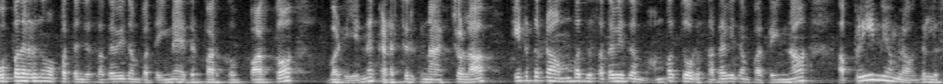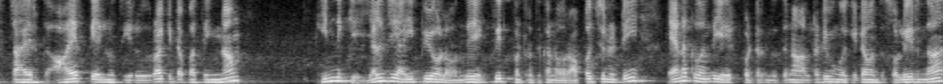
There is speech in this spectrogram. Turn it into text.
முப்பதுலேருந்து முப்பத்தஞ்சு சதவீதம் பார்த்தீங்கன்னா எதிர்பார்க்க பார்த்தோம். பட் என்ன கிடச்சிருக்குன்னா ஆக்சுவலாக கிட்டத்தட்ட ஐம்பது சதவீதம் ஐம்பத்தோரு சதவீதம் பார்த்தீங்கன்னா ப்ரீமியமில் வந்து லிஸ்ட் ஆயிருக்கு. ஆயிரத்தி எழுநூற்றி இருபது ரூபா கிட்ட பார்த்தீங்கன்னா இன்னைக்கு எல்ஜி ஐபிஓவில் வந்து எக்ஸிட் பண்ணுறதுக்கான ஒரு ஆப்பர்ச்சுனிட்டி எனக்கு வந்து ஏற்பட்டிருந்தது. நான் ஆல்ரெடி உங்ககிட்ட வந்து சொல்லியிருந்தேன்.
